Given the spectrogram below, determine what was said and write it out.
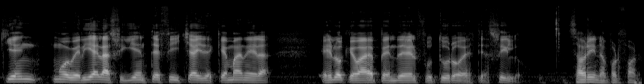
¿Quién movería la siguiente ficha y de qué manera es lo que va a depender del futuro de este asilo? Sabrina, por favor.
